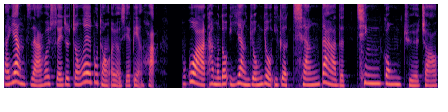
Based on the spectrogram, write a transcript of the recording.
那样子啊会随着种类不同而有些变化。不过啊，它们都一样拥有一个强大的。轻功绝招，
